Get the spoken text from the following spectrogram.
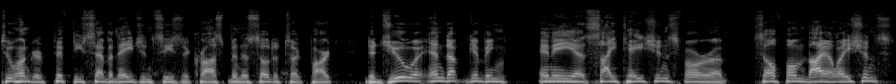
257 agencies across Minnesota took part. Did you end up giving any uh, citations for uh, cell phone violations?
